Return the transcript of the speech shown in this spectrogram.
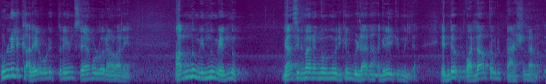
ഉള്ളിൽ കലയോട് ഇത്രയും സ്നേഹമുള്ള ഒരാളാണ് ഞാൻ. അന്നും ഇന്നും എന്നും ഞാൻ സിനിമാ രംഗമൊന്നും ഒരിക്കലും വിടാൻ ആഗ്രഹിക്കുന്നില്ല. എന്റെ വല്ലാത്ത ഒരു പാഷനാണത്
